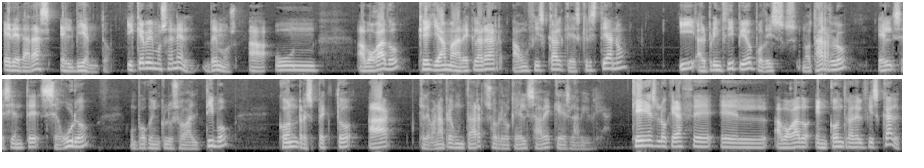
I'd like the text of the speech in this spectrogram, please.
Heredarás el viento. ¿Y qué vemos en él? Vemos a un abogado que llama a declarar a un fiscal que es cristiano y al principio, podéis notarlo, él se siente seguro, un poco incluso altivo, con respecto a que le van a preguntar sobre lo que él sabe que es la Biblia. ¿Qué es lo que hace el abogado en contra del fiscal?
